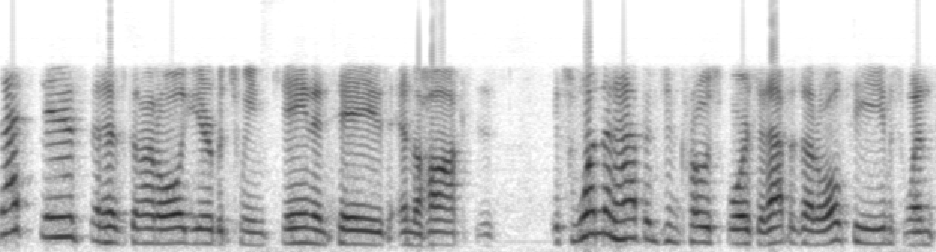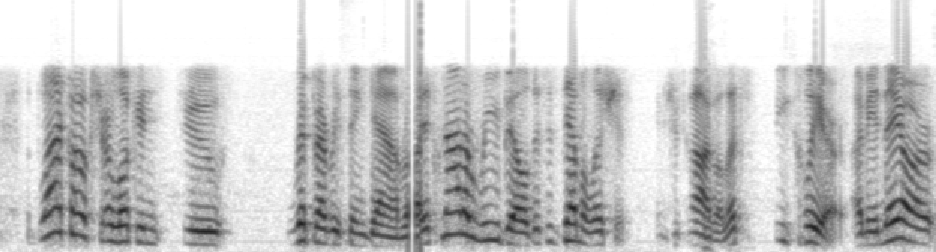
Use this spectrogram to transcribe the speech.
that dance that has gone all year between Kane and Toews and the Hawks is it's one that happens in pro sports. It happens on all teams when the Blackhawks are looking to rip everything down. Right? It's not a rebuild; it's a demolition in Chicago. Let's be clear. I mean, they are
